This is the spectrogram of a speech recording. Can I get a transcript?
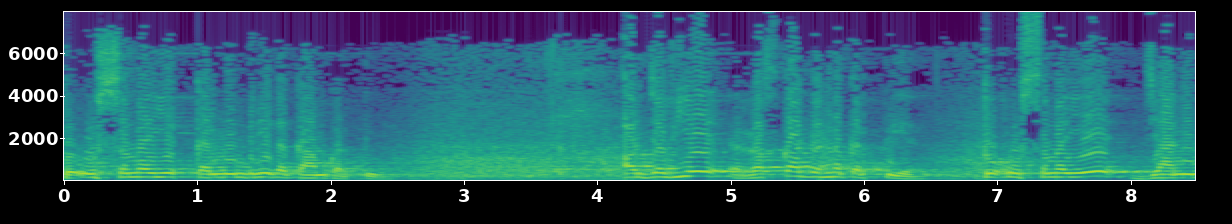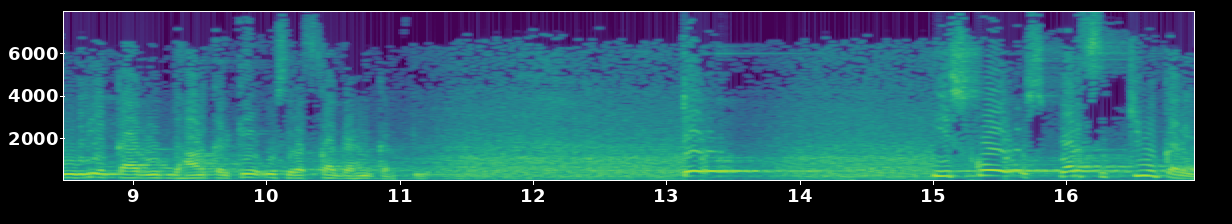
तो उस समय ये कर्मेंद्रिय का काम करती है। और जब ये रस का ग्रहण करती है तो उस समय ये ज्ञानेन्द्रिय का रूप धारण करके उस रस का ग्रहण करती है। तो इसको स्पर्श क्यों करें?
